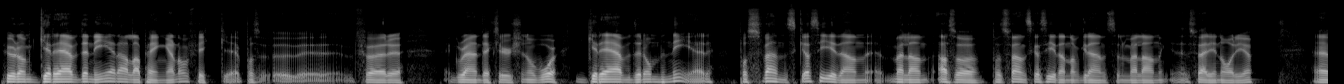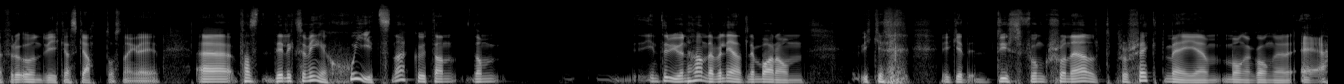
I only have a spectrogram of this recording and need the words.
Hur de grävde ner alla pengar de fick eh, på, eh, för Grand Declaration of War, grävde de ner på svenska sidan eh, mellan, alltså på svenska sidan av gränsen mellan Sverige och Norge för att undvika skatt och såna grejer. Fast det är liksom ingen skitsnack utan de intervjun handlar väl egentligen bara om vilket, vilket dysfunktionellt projekt Mayhem många gånger är.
